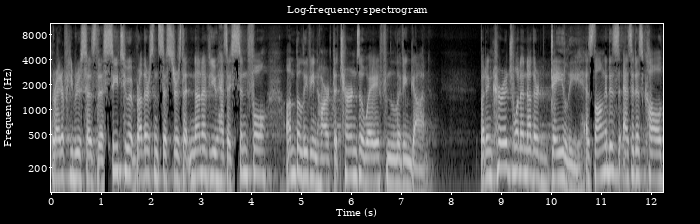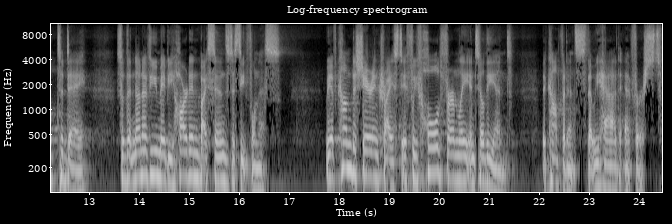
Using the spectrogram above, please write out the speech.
The writer of Hebrews says this See to it, brothers and sisters, that none of you has a sinful, unbelieving heart that turns away from the living God. But encourage one another daily, as long as it is called today, so that none of you may be hardened by sin's deceitfulness. We have come to share in Christ if we hold firmly until the end the confidence that we had at first.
